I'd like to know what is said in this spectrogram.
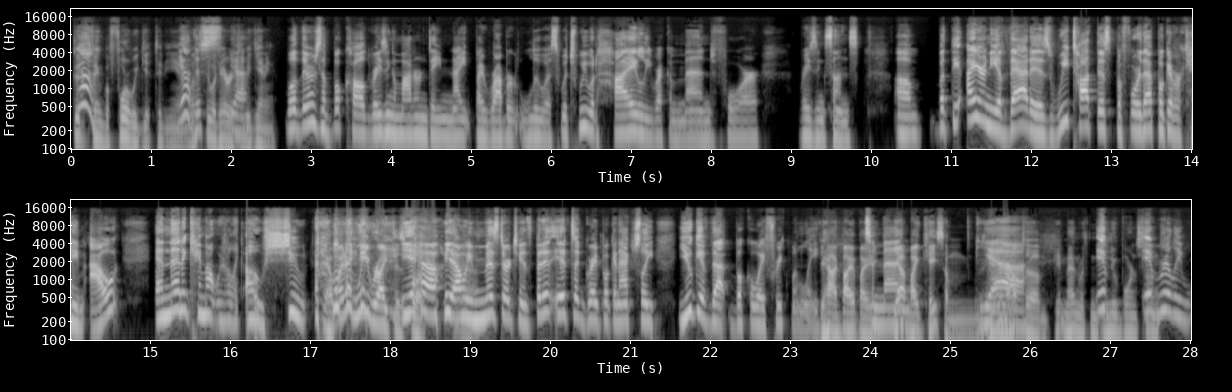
good Yeah. thing before we get to the end. Yeah, Let's this- do it here yeah. at the beginning. Well, there's a book called Raising a Modern Day Knight by Robert Lewis, which we would highly recommend for raising sons. Um, but the irony of that is we taught this before that book ever came out. And then it came out. We were like, oh, shoot. Yeah, why didn't we write this yeah, book? yeah, yeah, we missed our chance. But it, it's a great book. And actually, you give that book away frequently. Yeah, I buy by To men. yeah by case them. Yeah. out to men with It- newborn sons. It really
